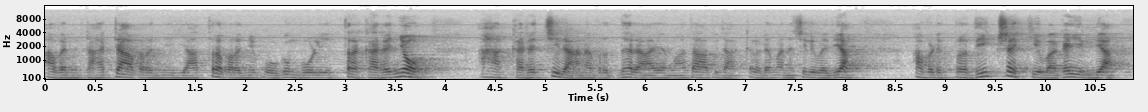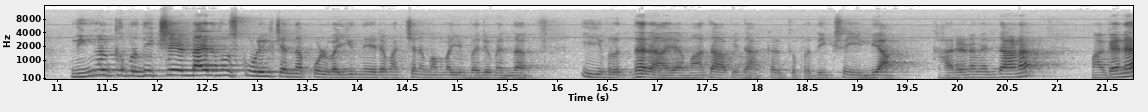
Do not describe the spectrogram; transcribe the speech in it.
അവൻ ടാറ്റ പറഞ്ഞ് യാത്ര പറഞ്ഞു പോകുമ്പോൾ എത്ര കരഞ്ഞോ ആ കരച്ചിലാണ് വൃദ്ധരായ മാതാപിതാക്കളുടെ മനസ്സിൽ വരിക. അവിടെ പ്രതീക്ഷയ്ക്ക് വകയില്ല. നിങ്ങൾക്ക് പ്രതീക്ഷയുണ്ടായിരുന്നു സ്കൂളിൽ ചെന്നപ്പോൾ വൈകുന്നേരം അച്ഛനും അമ്മയും വരുമെന്ന്. ഈ വൃദ്ധരായ മാതാപിതാക്കൾക്ക് പ്രതീക്ഷയില്ല. കാരണം എന്താണ്? മകന്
